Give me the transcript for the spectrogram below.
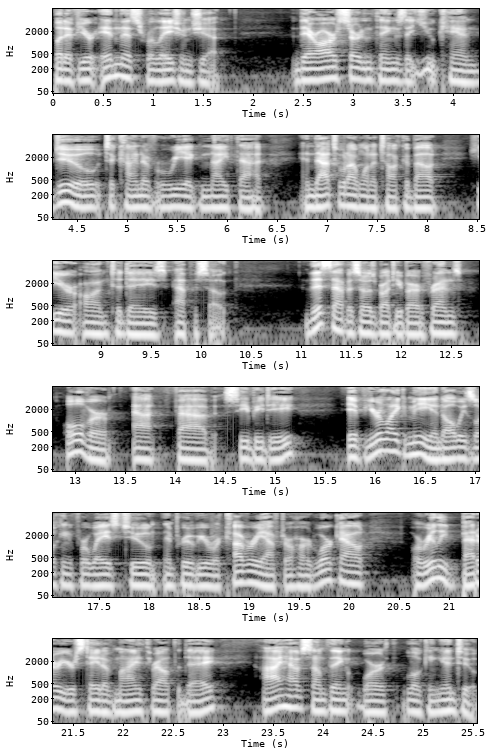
but if you're in this relationship there are certain things that you can do to kind of reignite that. And that's what I want to talk about here on today's episode. This episode is brought to you by our friends over at Fab CBD. If you're like me and always looking for ways to improve your recovery after a hard workout or really better your state of mind throughout the day, I have something worth looking into.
